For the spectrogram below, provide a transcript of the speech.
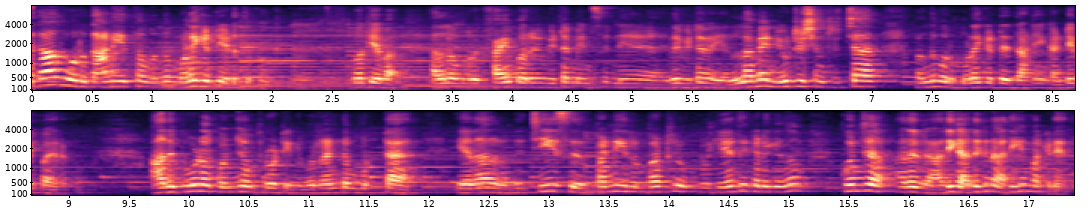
ஏதாவது ஒரு தானியத்தை வந்து முளைக்கட்டி எடுத்துக்கோங்க. ஓகேவா? அதில் உங்களுக்கு ஃபைபரு விட்டமின்ஸ் இது விட்டமின் எல்லாமே நியூட்ரிஷன் ரிச்சாக வந்து ஒரு முளைக்கட்டு தானியம் கண்டிப்பாக இருக்கும். அது கூட கொஞ்சம் புரோட்டீன் ஒரு ரெண்டு முட்டை ஏதாவது வந்து சீஸு பன்னீர் பட்ரு உங்களுக்கு எது கிடைக்குதோ கொஞ்சம் அது அதிக அதுக்குன்னு அதிகமாக கிடையாது.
